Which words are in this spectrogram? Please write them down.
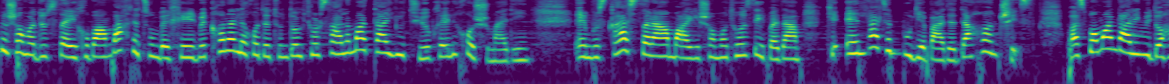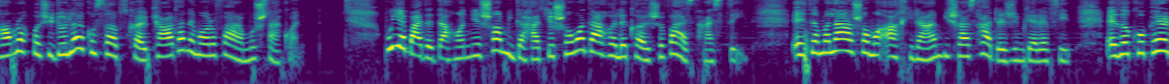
به شما دوستای خوبم. وقتتون بخیر. به کانال خودتون دکتر سلامت در یوتیوب خیلی خوش اومدین. امروز قصد دارم برای شما توضیح بدم که علت بوی بد دهان چیست. پس با من در این ویدیو همراه باشید و like و subscribe کردن ما رو فراموش نکنید. بوی بد دهان نشان می دهد که شما در حال کاهش وزن هستید. احتمالا شما اخیرا بیش از حد رژیم گرفتید. ادا کوپر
